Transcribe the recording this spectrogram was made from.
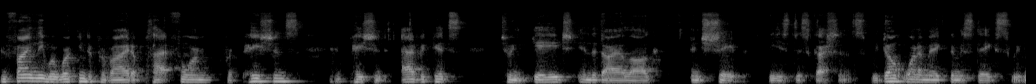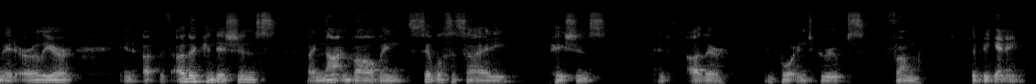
And finally, we're working to provide a platform for patients and patient advocates to engage in the dialogue and shape these discussions. We don't want to make the mistakes we've made earlier in, uh, with other conditions by not involving civil society, patients, and other important groups from the beginning.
